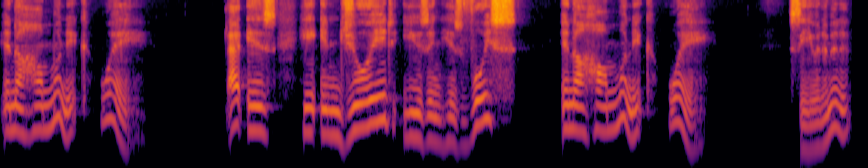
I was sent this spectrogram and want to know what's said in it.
in a harmonic way. That is, he enjoyed using his voice in a harmonic way. See you in a minute.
